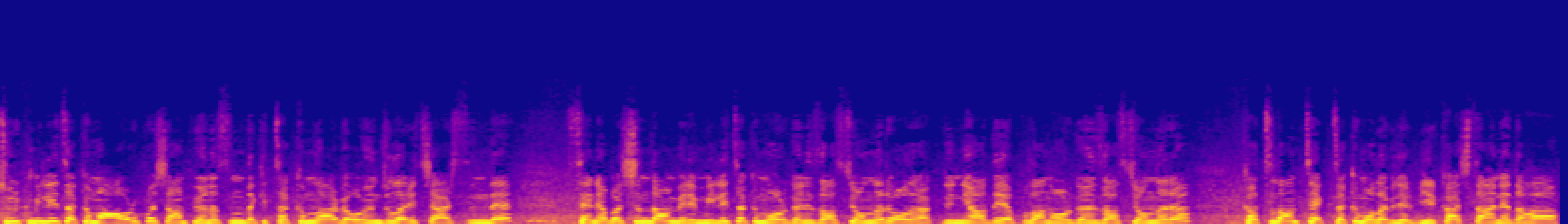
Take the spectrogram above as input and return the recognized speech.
Türk milli takımı Avrupa Şampiyonası'ndaki takımlar ve oyuncular içerisinde sene başından beri milli takım organizasyonları olarak dünyada yapılan organizasyonlara katılan tek takım olabilir. Birkaç tane daha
